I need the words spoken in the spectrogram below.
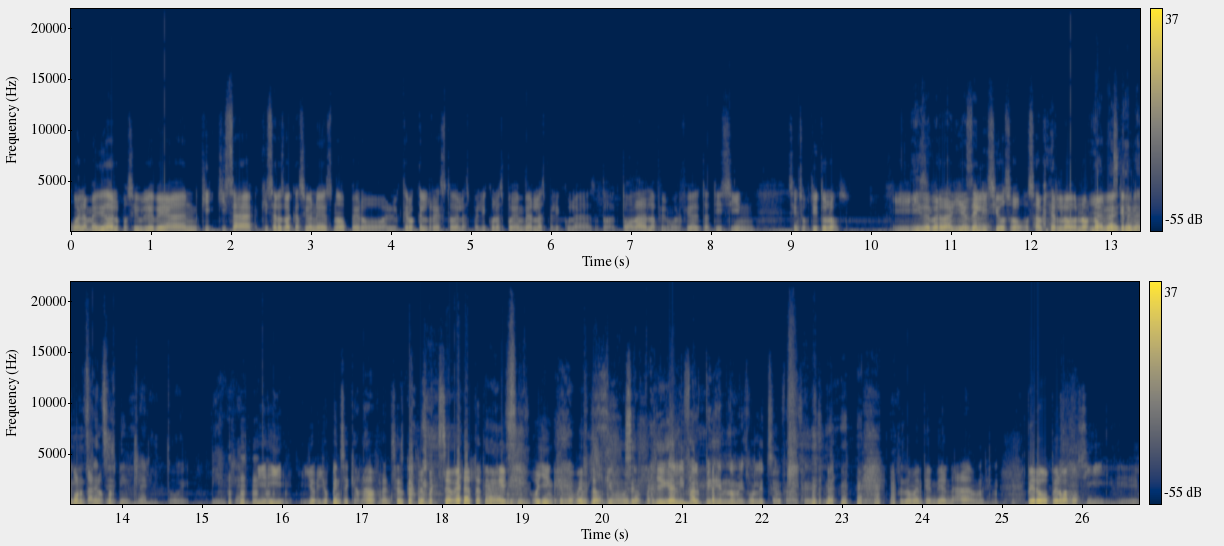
o en la medida de lo posible vean qui- quizá quizá las vacaciones no pero el- creo que el resto de las películas pueden ver las películas to- toda la filmografía de Tati sin sin subtítulos y, y Y de verdad y es eh. delicioso o sea verlo no, no habla- es que no importa ¿no? francés bien clarito, güey. Bien clarito. y, y yo, yo pensé que hablaba francés cuando empecé a ver a Tati dije, Sí. oye en qué momento ¿En qué momento aprendí? Llegué al IFAL pidiendo mis boletos en francés. y pues no me entendía nada hombre pero pero vamos sí eh,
